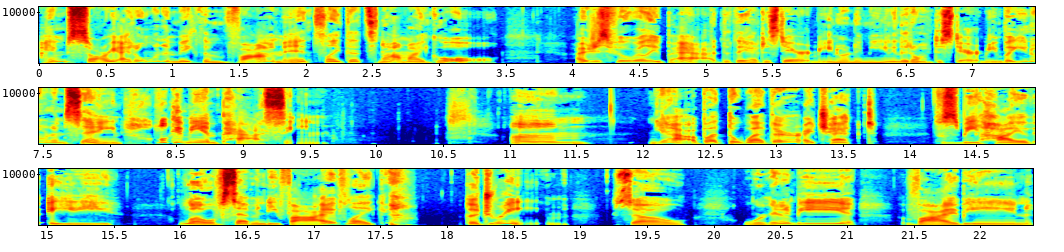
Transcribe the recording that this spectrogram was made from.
I'm sorry. I don't want to make them vomit. Like, that's not my goal. I just feel really bad that they have to stare at me. You know what I mean? They don't have to stare at me, but you know what I'm saying? Look at me in passing. Um, yeah, but the weather, I checked, supposed to be high of 80, low of 75, like the dream. So we're going to be vibing.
